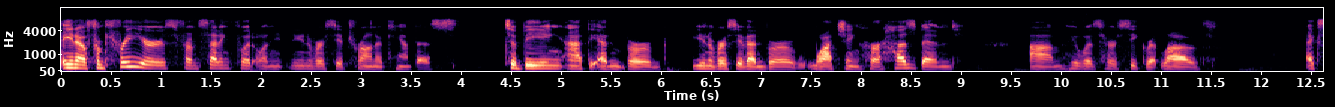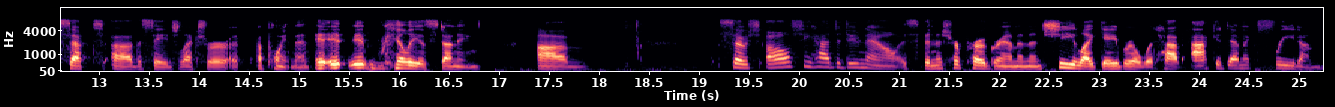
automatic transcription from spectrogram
You know, from three years from setting foot on the University of Toronto campus to being at the Edinburgh University of Edinburgh, watching her husband, um, who was her secret love, accept uh, the Sage lecturer appointment. It, it, it really is stunning. Um, so sh- all she had to do now is finish her program, and then she, like Gabriel, would have academic freedom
